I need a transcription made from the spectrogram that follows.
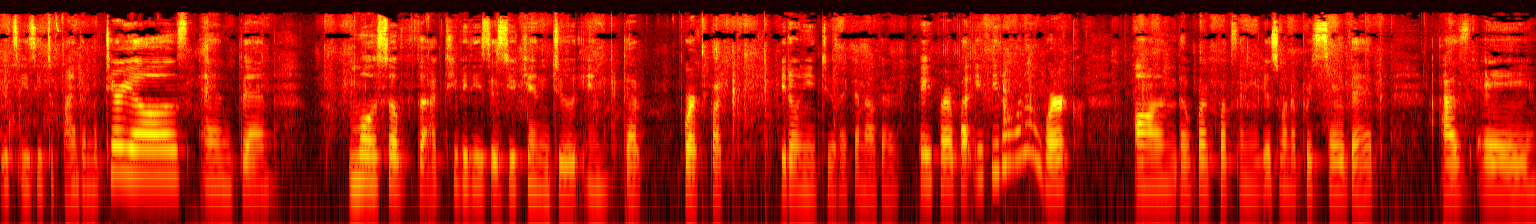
it's easy to find the materials, and then most of the activities is you can do in the workbook. You don't need to like another paper, but if you don't want to work on the workbooks and you just want to preserve it as a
